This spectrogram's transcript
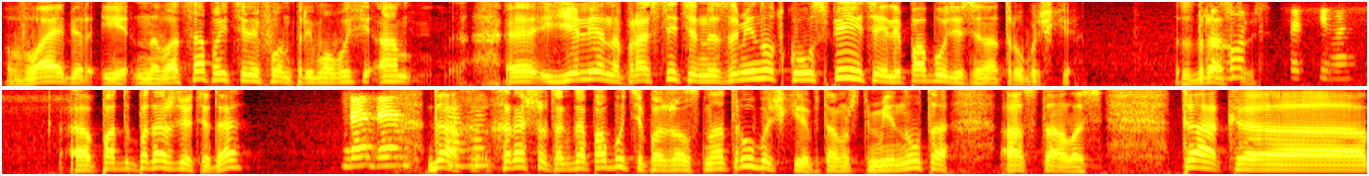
Viber и на WhatsApp. И телефон прямого эфира. А, э, Елена, простите, за минутку успеете или побудете на трубочке? Здравствуйте. Спасибо. Под, подождете, да? Да, да. Да, ага. хорошо, тогда побудьте, пожалуйста, на трубочке, потому что минута осталась. Так, э,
